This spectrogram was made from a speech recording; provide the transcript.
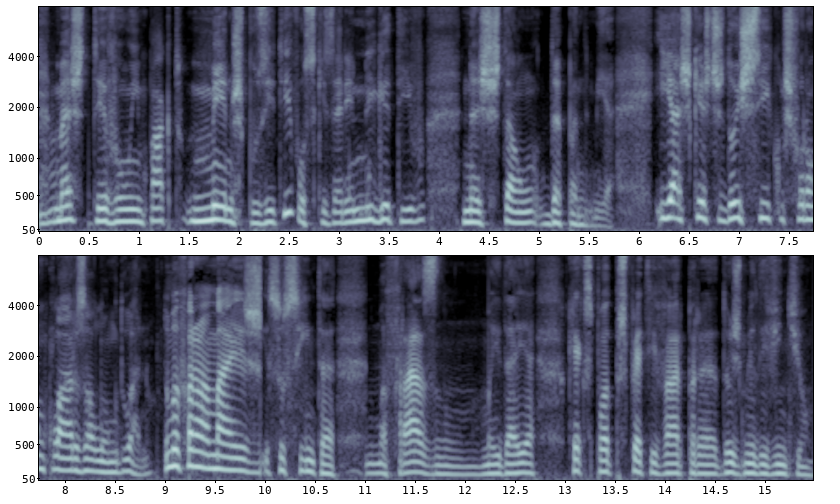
uhum. mas teve um impacto menos positivo, ou se quiserem negativo, na gestão da pandemia. E acho que estes dois ciclos foram claros ao longo do ano. De uma forma mais sucinta, uma frase, uma ideia, o que é que se pode perspectivar para 2021?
